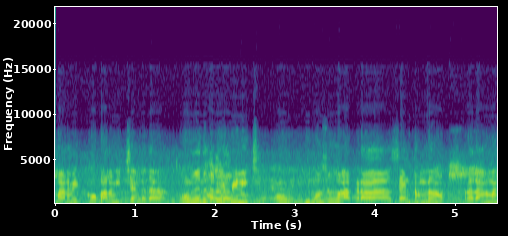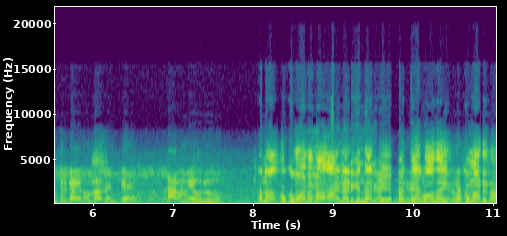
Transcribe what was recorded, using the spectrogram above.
మనం ఎక్కువ బలం ఇచ్చాం కదా. ఏపీ నుంచి. ఈరోజు అక్కడ సెంట్రల్లో ప్రధానమంత్రిగా ఆయన ఉన్నారంటే కారణం ఎవరు? అన్న ఒక మాట అన్న ఆయన అడిగిన దానికి ప్రత్యేక హోదా ఒక మాటనా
